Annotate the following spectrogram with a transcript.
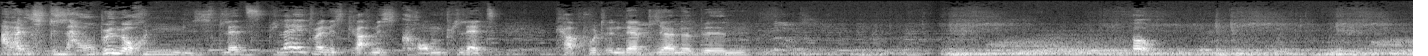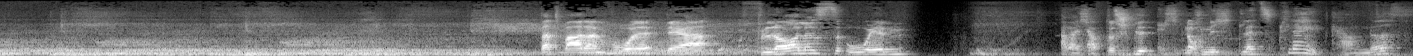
Aber ich glaube noch nicht Let's Played, wenn ich gerade nicht komplett kaputt in der Birne bin. Oh. Das war dann wohl der Flawless Win. Aber ich habe das Spiel echt noch nicht Let's Played, kam das?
